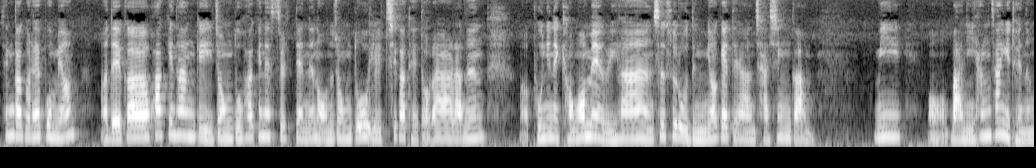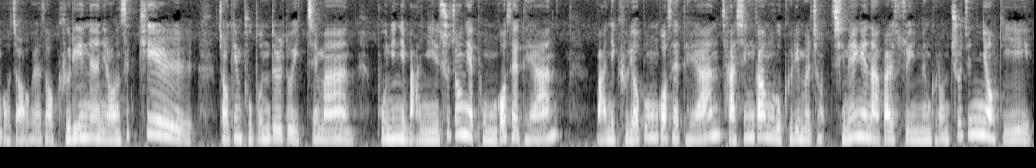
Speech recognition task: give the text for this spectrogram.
생각을 해보면, 아, 내가 확인한 게 이 정도 확인했을 때는 어느 정도 일치가 되더라라는 어, 본인의 경험에 의한 스스로 능력에 대한 자신감이 어, 많이 향상이 되는 거죠. 그래서 그리는 이런 스킬적인 부분들도 있지만 본인이 많이 수정해 본 것에 대한 많이 그려본 것에 대한 자신감으로 그림을 저, 진행해 나갈 수 있는 그런 추진력이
